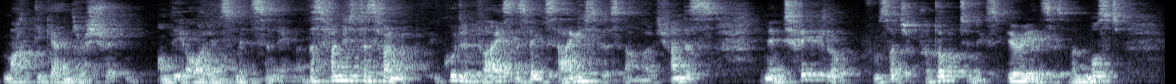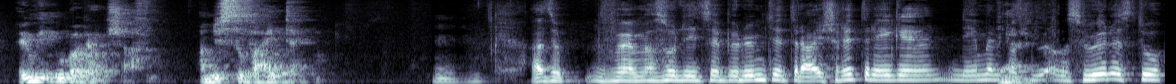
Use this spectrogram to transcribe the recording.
mach die ganzen Schritte, um die Audience mitzunehmen. Das fand ich, das war ein guter Advice, deswegen sage ich das nochmal. Ich fand das in Entwicklung von solchen Produkten, Experiences, man muss irgendwie einen Übergang schaffen und nicht so weit denken. Mhm. Also wenn wir so diese berühmte Drei-Schritt-Regel nehmen, ja. was, was, würdest du,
